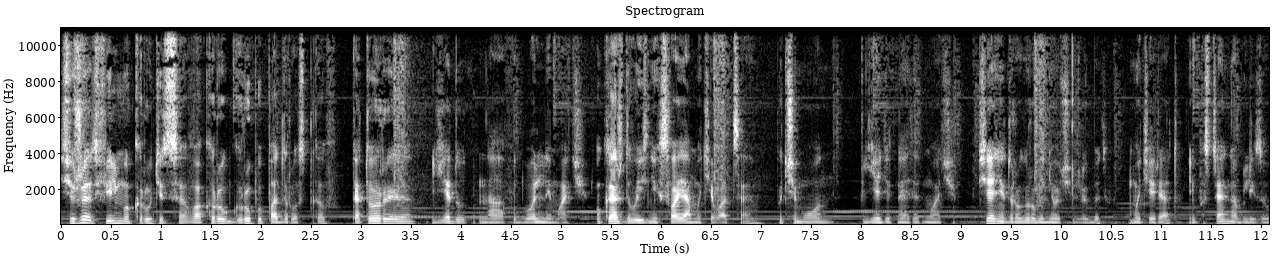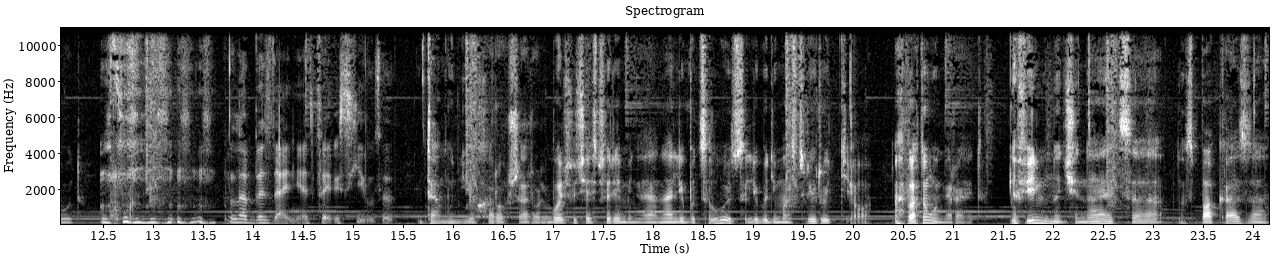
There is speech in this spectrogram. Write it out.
Сюжет фильма крутится вокруг группы подростков, которые едут на футбольный матч. У каждого из них своя мотивация, почему он едет на этот матч. Все они друг друга не очень любят, матерят и постоянно облизывают. Лобызание от Пэрис Хилтон. Там у нее хорошая роль. Большую часть времени она либо целуется, либо демонстрирует тело, а потом умирает. Фильм начинается с показа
